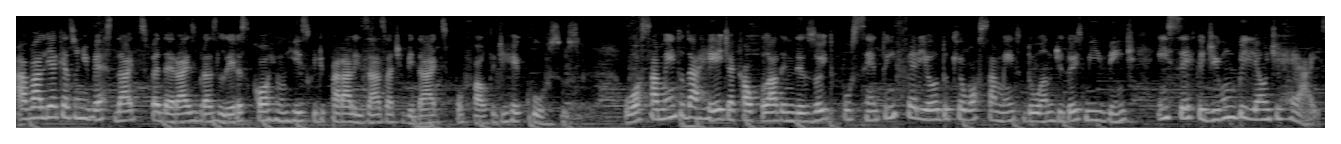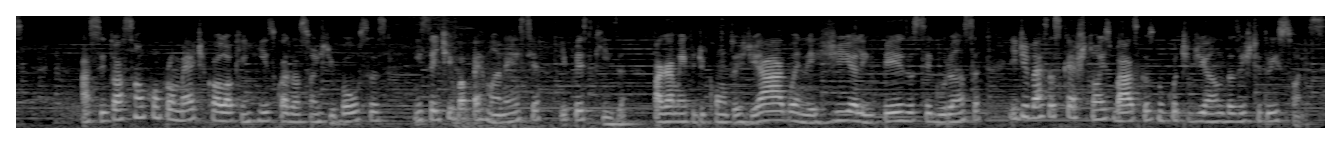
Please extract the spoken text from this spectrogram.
avalia que as universidades federais brasileiras correm o risco de paralisar as atividades por falta de recursos. O orçamento da rede é calculado em 18% inferior do que o orçamento do ano de 2020, em cerca de 1 bilhão de reais. A situação compromete e coloca em risco as ações de bolsas, incentivo à permanência e pesquisa, pagamento de contas de água, energia, limpeza, segurança e diversas questões básicas no cotidiano das instituições.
